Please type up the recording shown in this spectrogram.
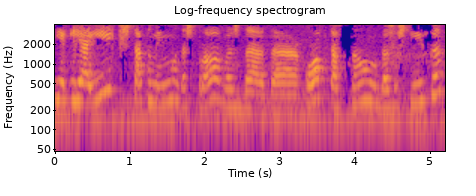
E, e aí está também uma das provas da, da cooptação da justiça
